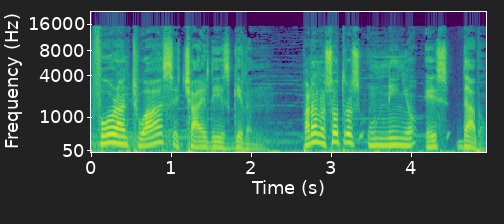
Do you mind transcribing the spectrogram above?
For unto us a child is given. Para nosotros un niño es dado.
